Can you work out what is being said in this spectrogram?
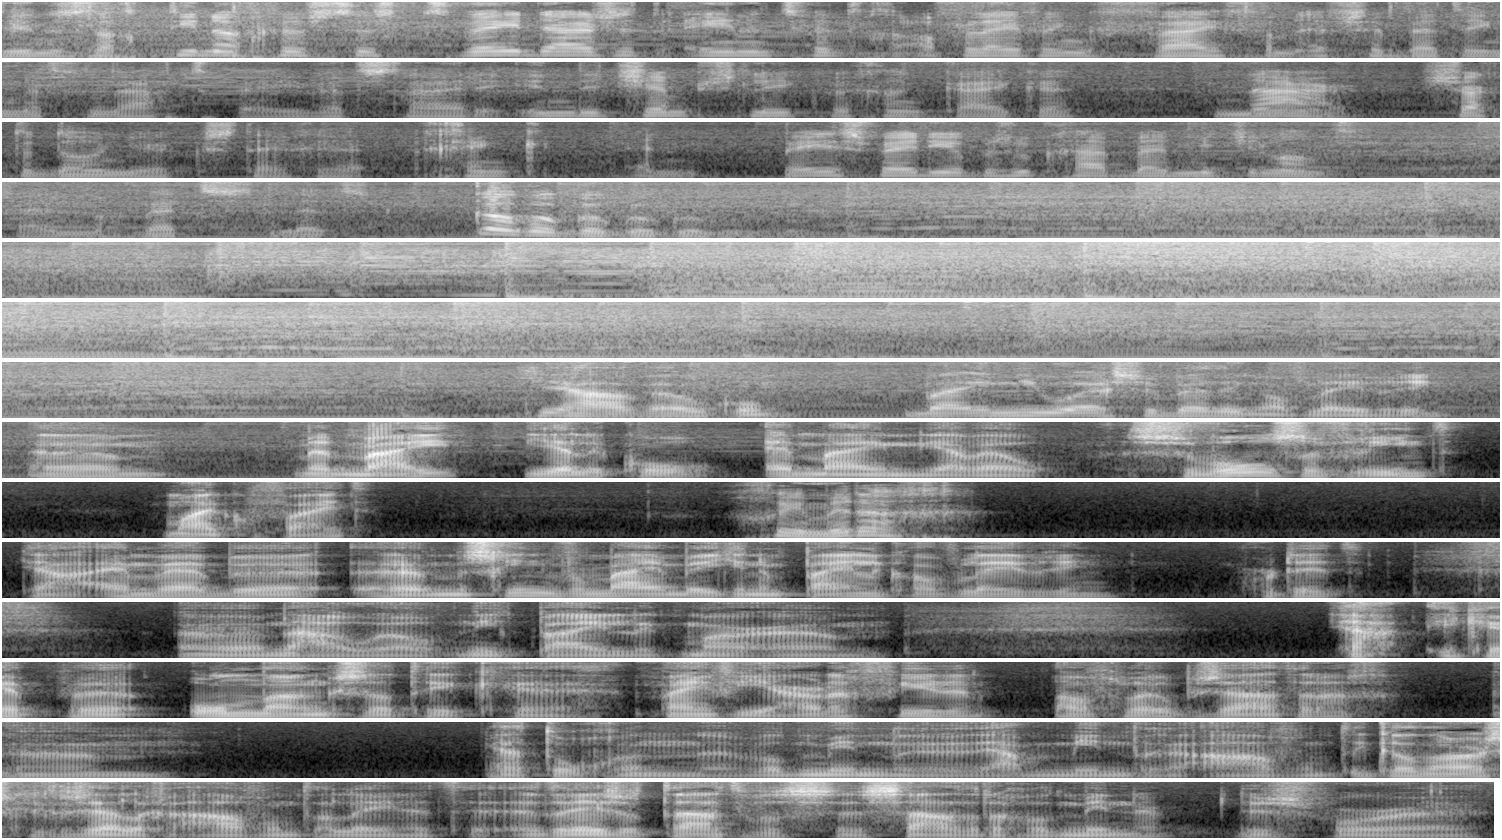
Dinsdag 10 augustus 2021, aflevering 5 van FC Betting. Met vandaag twee wedstrijden in de Champions League. We gaan kijken naar Shakhtar Donetsk tegen Genk en PSV die op bezoek gaat bij Midtjylland. Zijn er nog bets? Let's go, go, go, go, go. go. Ja, welkom bij een nieuwe FC Betting aflevering. Ehm, met mij, Jelle Kool, en mijn, jawel, Zwolse vriend, Michael Veit. Goedemiddag. Ja, en we hebben eh, misschien voor mij een beetje een pijnlijke aflevering, wordt dit. Eh, nou, wel niet pijnlijk, maar ehm, ja, ik heb, eh, ondanks dat ik mijn verjaardag vierde afgelopen zaterdag, ehm, ja, toch een wat mindere, ja, mindere avond. Ik had een hartstikke gezellige avond, alleen het, het resultaat was zaterdag wat minder. Dus voor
